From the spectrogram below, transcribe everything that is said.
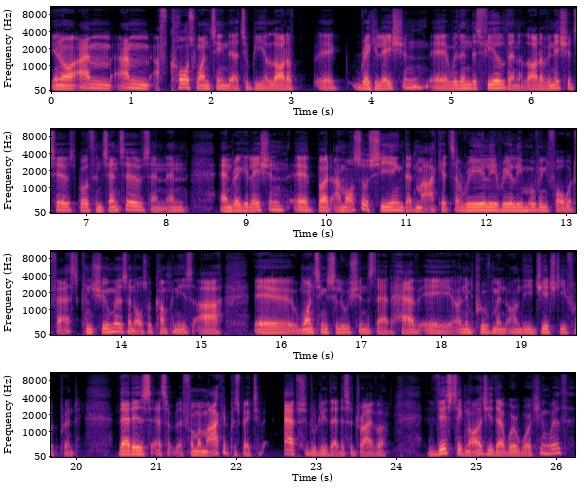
you know, I'm I'm of course wanting there to be a lot of regulation uh, within this field and a lot of initiatives, both incentives and and and regulation. Uh, but I'm also seeing that markets are really, really moving forward fast. Consumers and also companies are uh, wanting solutions that have a an improvement on the GHG footprint. That is, as a, from a market perspective, absolutely that is a driver. This technology that we're working with,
